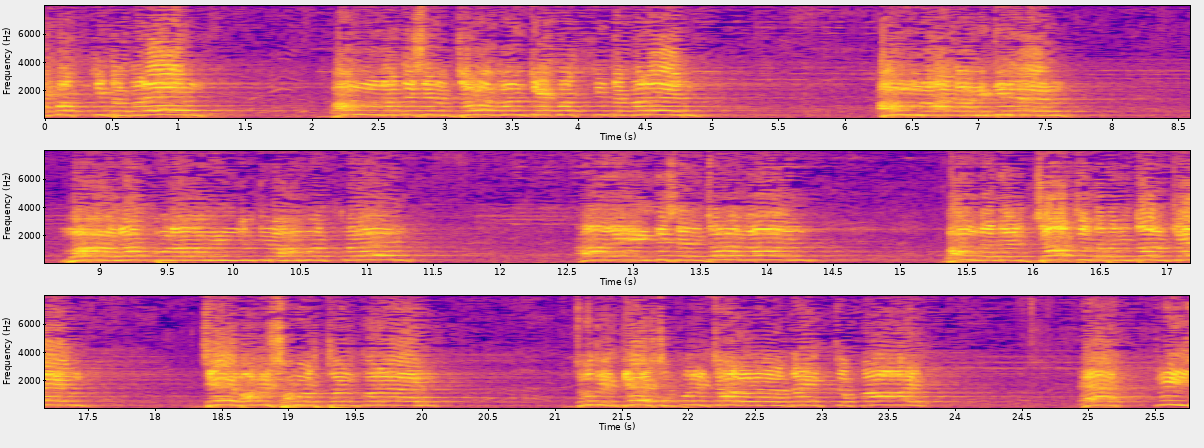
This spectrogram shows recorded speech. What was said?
একত্রিত করেন, বাংলাদেশের জনগণকে একত্রিত করেন। আমরা আগামী দিনে মা রব্বুল আলমিন যদি রহমত করেন, আর এই দেশের জনগণ বাংলাদেশ জাতীয়তাবাদী দলকে যেভাবে সমর্থন করেন, যদি দেশ পরিচালনার দায়িত্ব পায়, একত্রিশ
